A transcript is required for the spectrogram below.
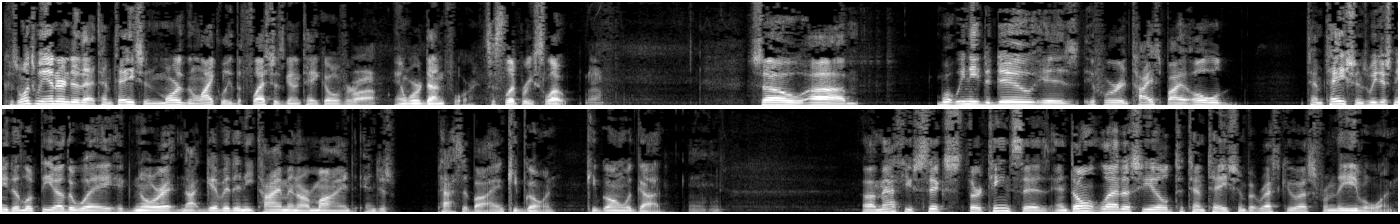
Because once we enter into that temptation, more than likely the flesh is going to take over Right. and we're done for. It's a slippery slope. Yeah. So, um, what we need to do is if we're enticed by old temptations, we just need to look the other way, ignore it, not give it any time in our mind and just pass it by and keep going. Keep going with God. Uh, Matthew six thirteen says, "And don't let us yield to temptation, but rescue us from the evil one."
